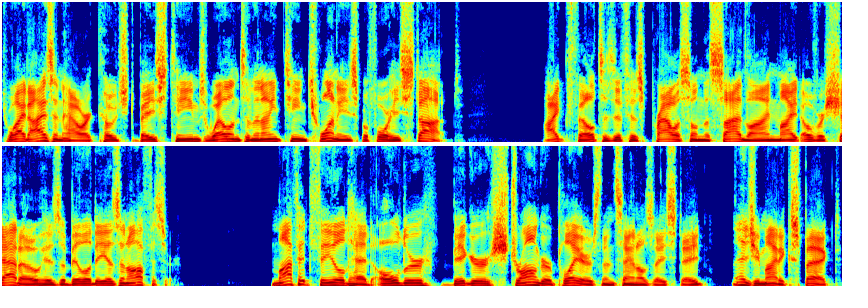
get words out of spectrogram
Dwight Eisenhower coached base teams well into the 1920s before he stopped. Ike felt as if his prowess on the sideline might overshadow his ability as an officer. Moffett Field had older, bigger, stronger players than San Jose State, as you might expect.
